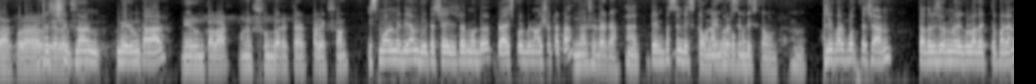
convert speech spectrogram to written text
তারপর আর আপনার মেরুন কালার মেরুন কালার অনেক সুন্দর একটা কালেকশন স্মল মিডিয়াম দুইটা সাইজের মধ্যে প্রাইস পড়বে নয়শো টাকা। নয়শো টাকা। হ্যাঁ টেন পার্সেন্ট ডিসকাউন্ট টেন আপনার পার্সেন্ট ডিসকাউন্ট জিপার পড়তে চান তাদের জন্য এগুলো দেখতে পারেন।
